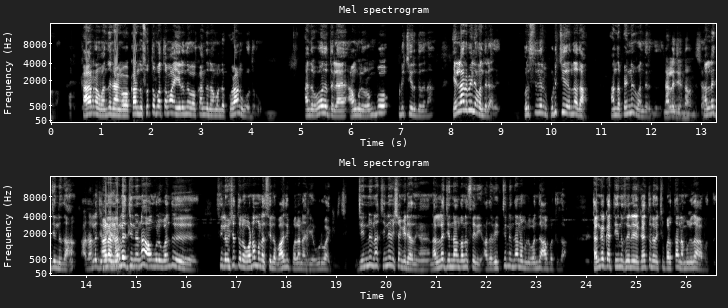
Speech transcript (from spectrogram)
வரும். காரணம் வந்து நாங்க உட்காந்து சுத்தபத்தமா இருந்து உட்காந்து நம்ம அந்த குரான் ஓதுறோம். அந்த ஓதத்துல அவங்களுக்கு ரொம்ப பிடிச்சி இருந்ததுன்னா எல்லாருமே வந்துடாது. ஒரு சிலருக்கு பிடிச்சி இருந்தா தான் அந்த பெண்ணுக்கு வந்திருந்தது. நல்ல ஜின் தான் வந்துச்சா? நல்ல ஜின்னு தான். நல்ல ஜின் ஆனா ஏன் நல்ல வந்தீங்க? ஜின்னுனா அவங்களுக்கு வந்து சில விஷயத்துல உடம்புல சில பாதிப்பெல்லாம் நிறைய உருவாக்கிடுச்சு. ஜின்னுனா சின்ன விஷயம் கிடையாதுங்க. நல்ல ஜின்னா இருந்தாலும் சரி அதை வச்சுன்னு தான் நம்மளுக்கு வந்து ஆபத்து தான். தங்க கத்தின்னு சொல்லி கத்துல வச்சு பார்த்தா நமக்கு தான் ஆபத்து.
